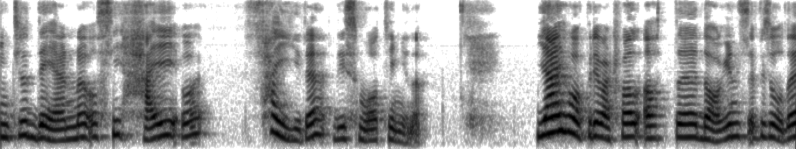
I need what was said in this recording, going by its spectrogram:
inkluderende og si hei og feire de små tingene. Jeg håper i hvert fall at eh, dagens episode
